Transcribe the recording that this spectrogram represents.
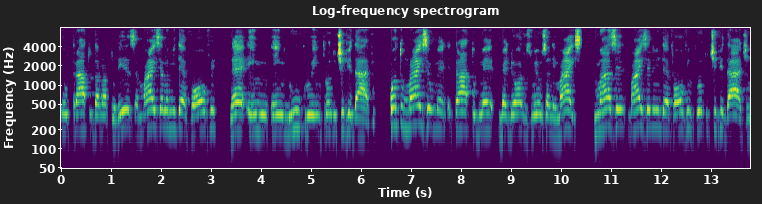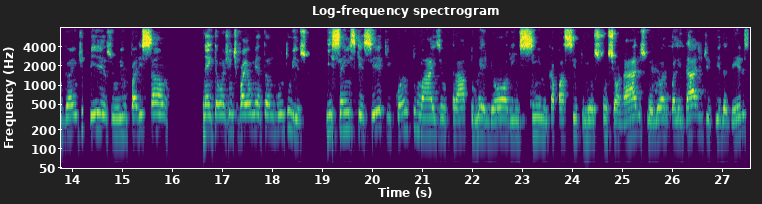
eu trato da natureza, mais ela me devolve né, em, em lucro, em produtividade. Quanto mais eu me, trato me, melhor os meus animais, mais mais ele me devolve em produtividade, em ganho de peso, em parição. Né? Então, a gente vai aumentando muito isso. E sem esquecer que quanto mais eu trato melhor, ensino, capacito meus funcionários, melhor qualidade de vida deles,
